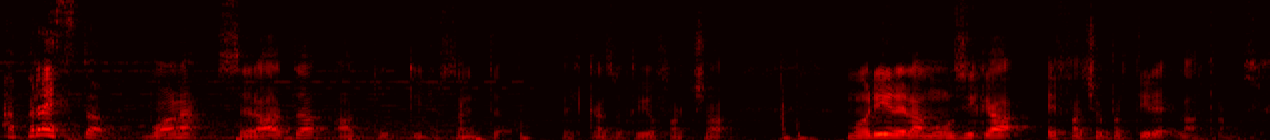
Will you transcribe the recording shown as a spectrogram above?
A presto! Buona serata a tutti. Giustamente è il caso che io faccia morire la musica e faccia partire l'altra musica.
